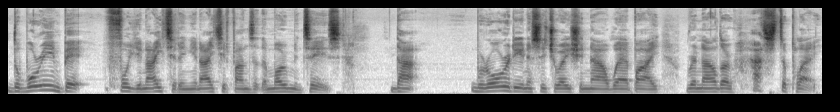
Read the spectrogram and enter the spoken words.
The worrying bit for United and United fans at the moment is that we're already in a situation now whereby Ronaldo has to play.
